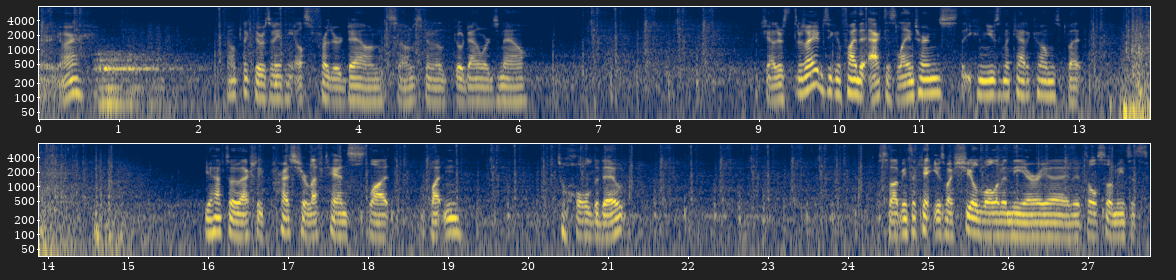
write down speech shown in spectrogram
There you are. I don't think there was anything else further down, so I'm just gonna go downwards now. Yeah, there's there's items you can find that act as lanterns that you can use in the catacombs, but you have to actually press your left-hand slot button to hold it out. So that means I can't use my shield while I'm in the area, and it also means it's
